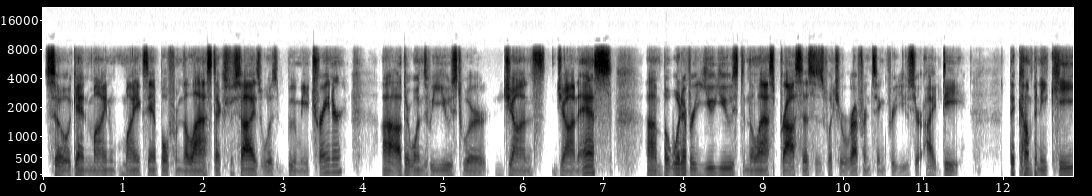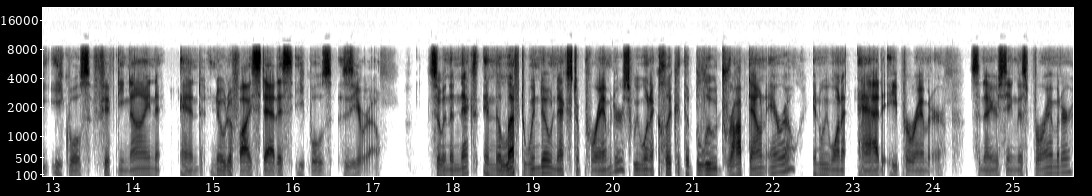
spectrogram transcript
So again, mine, my example from the last exercise was Boomi Trainer. Uh, other ones we used were John's, John S. Um, but whatever you used in the last process is what you're referencing for user ID. The company key equals 59 and notify status equals zero. So in the next in the left window next to parameters, we want to click the blue drop down arrow and we want to add a parameter. So now you're seeing this parameter.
